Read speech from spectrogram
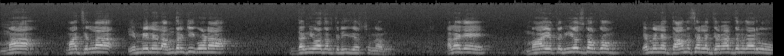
మా మా జిల్లా ఎమ్మెల్యేలు అందరికీ కూడా ధన్యవాదాలు తెలియజేస్తున్నారు. అలాగే మా యొక్క నియోజకవర్గం ఎమ్మెల్యే దామసర్ల జనార్దన్ గారు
